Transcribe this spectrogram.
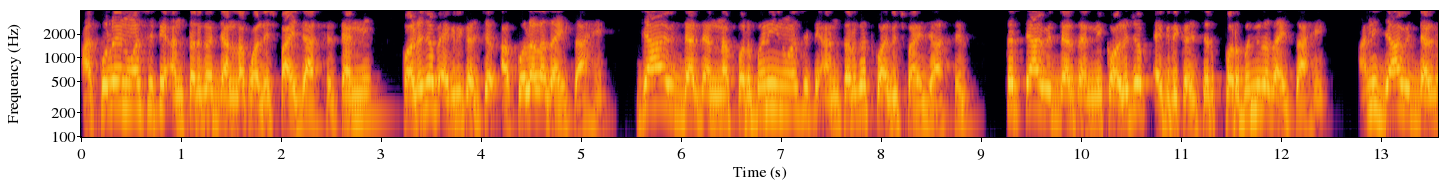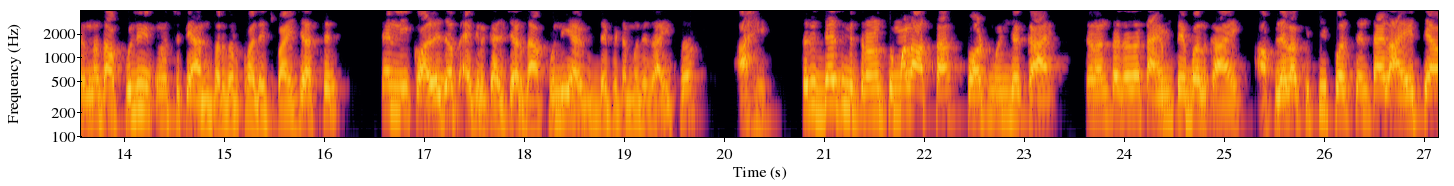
अकोला युनिव्हर्सिटी अंतर्गत ज्यांना कॉलेज पाहिजे असेल त्यांनी कॉलेज ऑफ ऍग्रिकल्चर अकोलाला जायचं आहे. ज्या विद्यार्थ्यांना परभणी युनिव्हर्सिटी अंतर्गत कॉलेज पाहिजे असेल तर त्या विद्यार्थ्यांनी कॉलेज ऑफ ऍग्रिकल्चर परभणीला जायचं आहे. आणि ज्या विद्यार्थ्यांना दापोली युनिव्हर्सिटी अंतर्गत कॉलेज पाहिजे असेल त्यांनी कॉलेज ऑफ ऍग्रिकल्चर दापोली या विद्यापीठामध्ये जायचं आहे. तर विद्यार्थी मित्रांनो तुम्हाला आता स्पॉट म्हणजे काय? त्यानंतर त्याचा टाइम टेबल काय? आपल्याला किती पर्सेंटाईल आहे त्या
